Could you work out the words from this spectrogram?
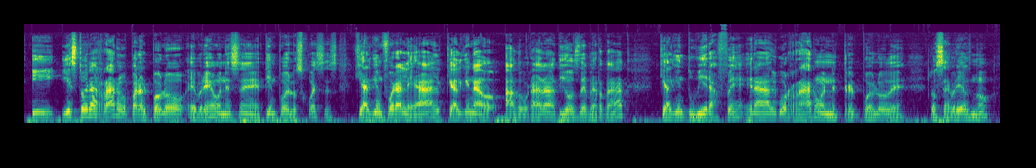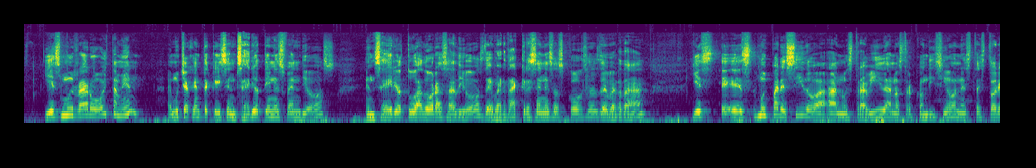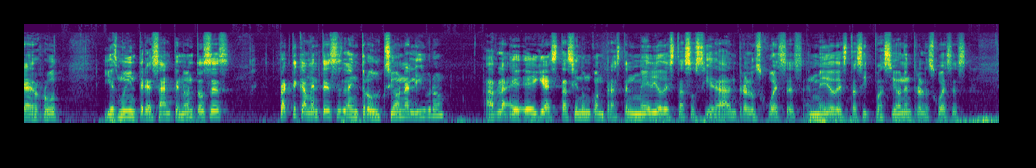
Y, y, esto era raro para el pueblo hebreo en ese tiempo de los jueces, que alguien fuera leal, que alguien adorara a Dios de verdad que alguien tuviera fe era algo raro entre el pueblo de los hebreos, ¿no? Y es muy raro hoy también. Hay mucha gente que dice, ¿en serio tienes fe en Dios? ¿En serio tú adoras a Dios? ¿De verdad crees en esas cosas? ¿De verdad? Y es, es muy parecido a, a, nuestra vida, a nuestra condición, esta historia de Ruth. Y es muy interesante, ¿no? Entonces, prácticamente esa es la introducción al libro. E, ella está haciendo un contraste en medio de esta sociedad entre los jueces, en medio de esta situación entre los jueces.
